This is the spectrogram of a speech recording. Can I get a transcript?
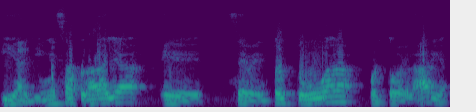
y allí en esa playa eh, se ven tortugas por todo el área.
